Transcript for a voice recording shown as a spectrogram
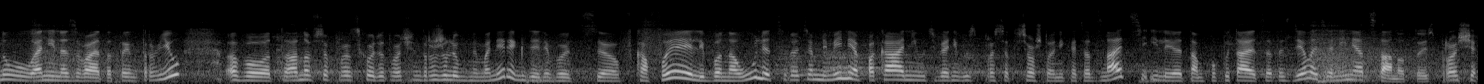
Ну, они называют это интервью. Вот. Оно все происходит в очень дружелюбной манере, где-нибудь э, в кафе, либо на улице. Но, тем не менее, пока они у тебя не выспросят все, что они хотят знать, или там попытаются это сделать, они не отстанут. То есть проще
